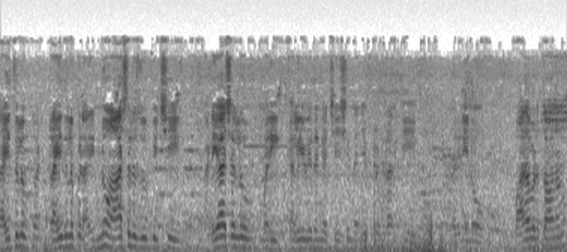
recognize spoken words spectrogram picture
రైతులు రైతులపై ఎన్నో ఆశలు చూపించి అడియాశలు మరి కలిగే విధంగా చేసిందని చెప్పడానికి మరి నేను బాధపడుతూ ఉన్నాను.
